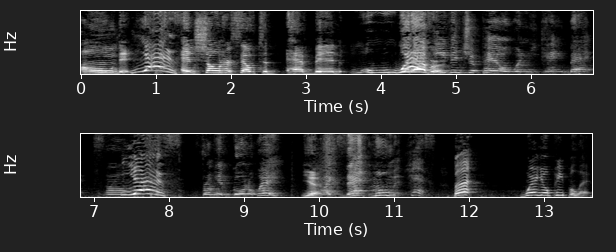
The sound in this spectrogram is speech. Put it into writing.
owned it. Yes. And shown herself to have been w- whatever. Even Chappelle, when he came back from Yes. from him going away, Yes. like that moment. Yes. But where your people at?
